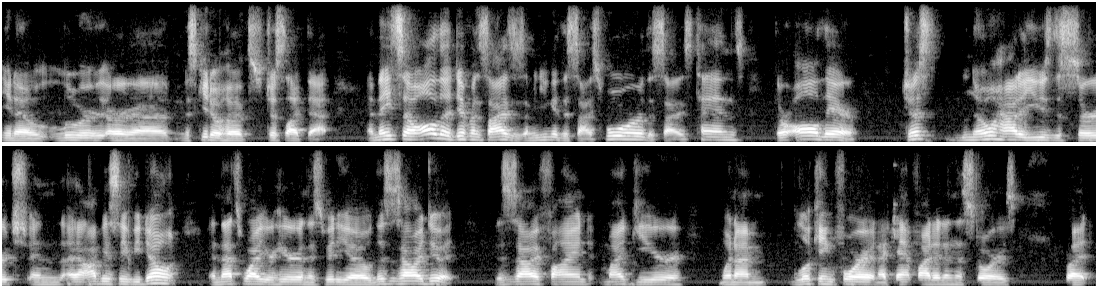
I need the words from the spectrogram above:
you know lure or uh, mosquito hooks just like that. And they sell all the different sizes. I mean, you get the size four, the size tens. They're all there. Just know how to use the search, and uh, obviously, if you don't, and that's why you're here in this video, this is how I do it. This is how I find my gear when I'm looking for it and I can't find it in the stores. But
